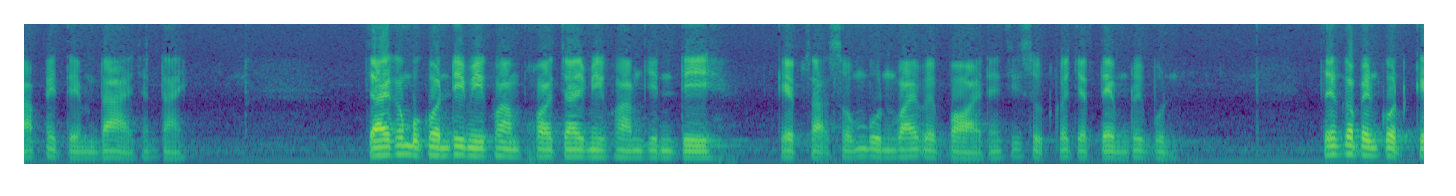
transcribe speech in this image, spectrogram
รับให้เต็มได้ชันใด ใจของบุคคลที่มีความพอใจมีความยินดี เก็บสะสมบุญไว้บ่อยๆในที่สุดก็จะเต็มด้วยบุญซึ่งก็เป็นกฎเก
